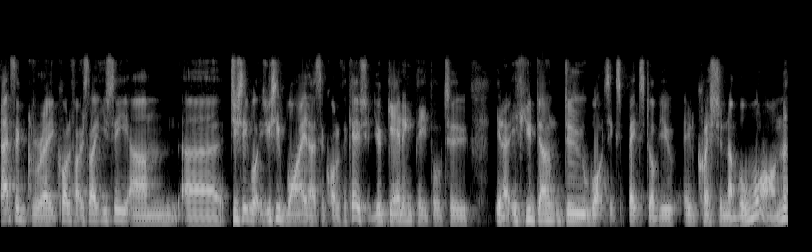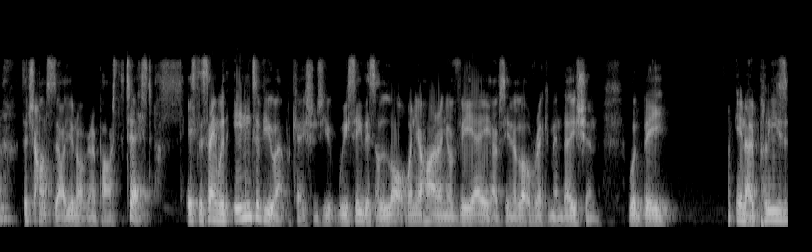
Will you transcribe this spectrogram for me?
That's a great qualifier. It's like you see, um, uh, do you see what you see why that's a qualification? You're getting people to, you know, if you don't do what's expected of you in question number one, the chances are you're not going to pass the test. It's the same with interview applications. You, we see this a lot when you're hiring a VA. I've seen a lot of recommendation would be, you know, please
